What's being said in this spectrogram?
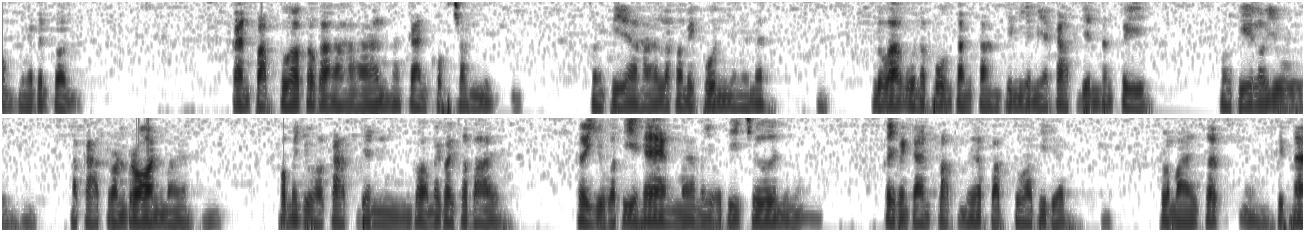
งอย่างนี้เป็นต้น การปรับตัวเข้ากับอาหารการขบฉัน บางทีอาหารแล้วก็ไม่คุ้นอย่างนี้นะหรือว่าอุณหภูมิต่างๆ ที่นี่จะมีอากาศเย็นทั้งปีบางทีเราอยู่อากาศร้อนๆมา พอมาอยู่อากาศเย็นก็ไม่ค่อยสบาย เคยอยู่กับที่แห้งมามาอยู่ที่ชื้นอย่างนี้ก็จะเป็นการปรับเนื้อปรับตัวทีเดียว ประมาณสักสิบห้า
